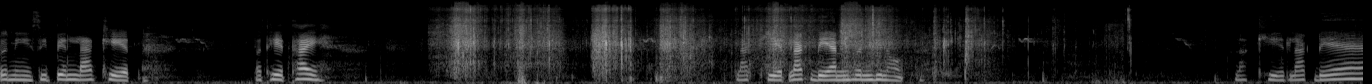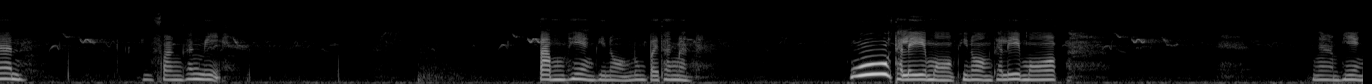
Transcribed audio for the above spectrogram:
ตัวนี้สิเป็นลักเขต ประเทศไทยลักเขตลักแดนเพิ่อนพี่น้องลักเขตลักแดน อยู่ฟังข้างนี้ตำแห้งพี่น้องลงไปทางนั้นวู้ทะเลหมอกพี่น้องทะเลหมอก งามแห้ง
